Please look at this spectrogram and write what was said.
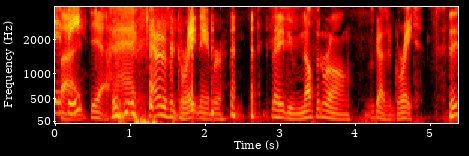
iffy. terrified. Yeah. Canada's a great neighbor. They do nothing wrong. Those guys are great. They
